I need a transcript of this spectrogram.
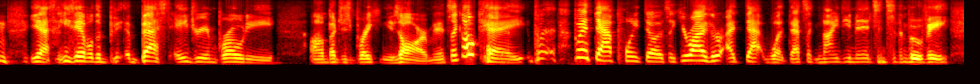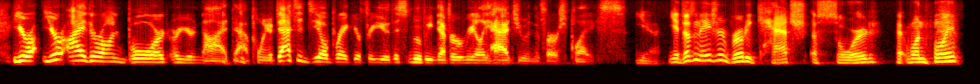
yes, he's able to be, best Adrien Brody um, by just breaking his arm. And it's like okay, but but at that point though, it's like you're either at that what that's like 90 minutes into the movie. You're you're either on board or you're not at that point. If that's a deal breaker for you, this movie never really had you in the first place. Yeah. Yeah. Doesn't Adrien Brody catch a sword at one point?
